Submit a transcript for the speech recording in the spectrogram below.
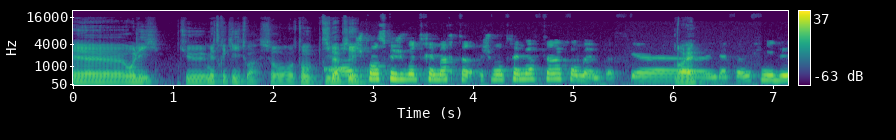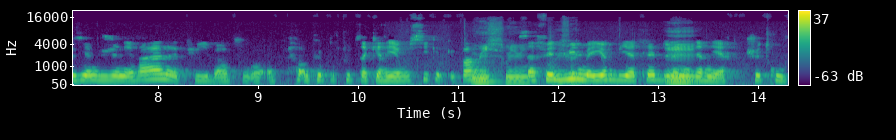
Euh, Oli, tu mettrais qui toi sur ton petit papier Je pense que je voterais Martin. Je voterais Martin quand même parce qu'il euh, a quand même fini deuxième du général et puis ben, pour, un peu pour toute sa carrière aussi quelque part. Oui, oui, Ça fait de lui le meilleur biathlète de l'année dernière, je trouve.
